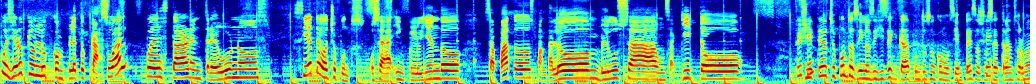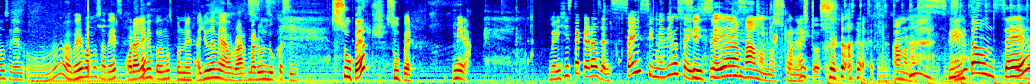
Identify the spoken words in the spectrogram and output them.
Pues yo creo que un look completo casual puede estar entre unos 7, 8 puntos. O sea, incluyendo zapatos, pantalón, blusa, un saquito. Sí, sí. 7, 8 puntos. Y nos dijiste que cada punto son como 100 pesos. O sea, transformados serían. Ah, a ver, vamos a ver. Órale. ¿Qué me podemos poner? Ayúdame a armar un look así. Súper. Súper. Mira, me dijiste que eras del 6 y medio, 6. Sí, seis. Vámonos con estos. Vámonos. ¿Qué Entonces,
